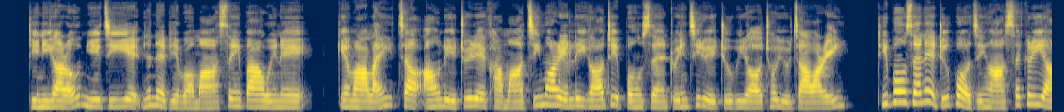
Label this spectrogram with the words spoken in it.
။ဒီနည်းကတော့မြေကြီးရဲ့မျက်နှာပြင်ပေါ်မှာစိန်ပါဝင်တဲ့ ကင်ပါလိုက်ကြောက်အောင်တွေတွေ့တဲ့အခါမှာကြီးမားတဲ့လှေကားတိပုံစံတွင်းကြီးတွေတူပြီးတော့ထုတ်ယူကြပါရယ်ဒီပုံစံနဲ့တူးဖော်ခြင်းဟာစက်ကရိယာ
